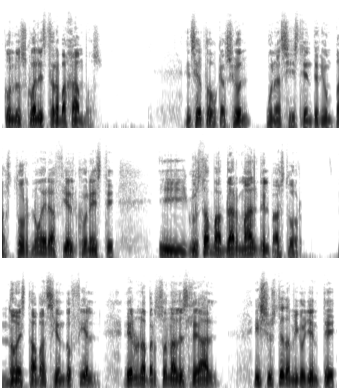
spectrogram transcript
con los cuales trabajamos. En cierta ocasión, un asistente de un pastor no era fiel con éste y gustaba hablar mal del pastor. No estaba siendo fiel, era una persona desleal. Y si usted, amigo oyente,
